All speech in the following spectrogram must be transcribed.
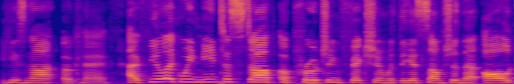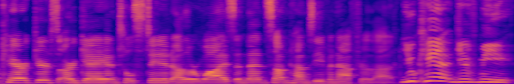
He's not okay. I feel like we need to stop approaching fiction with the assumption that all characters are gay until stated otherwise, and then sometimes even after that. You can't give me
